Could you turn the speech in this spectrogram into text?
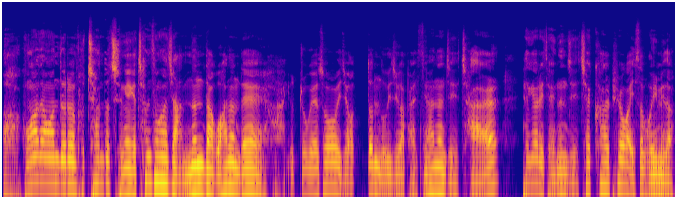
어, 공화당원들은 부채 한도 증액에 찬성하지 않는다고 하는데 아, 이쪽에서 이제 어떤 노이즈가 발생하는지 잘 해결이 되는지 체크할 필요가 있어 보입니다.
